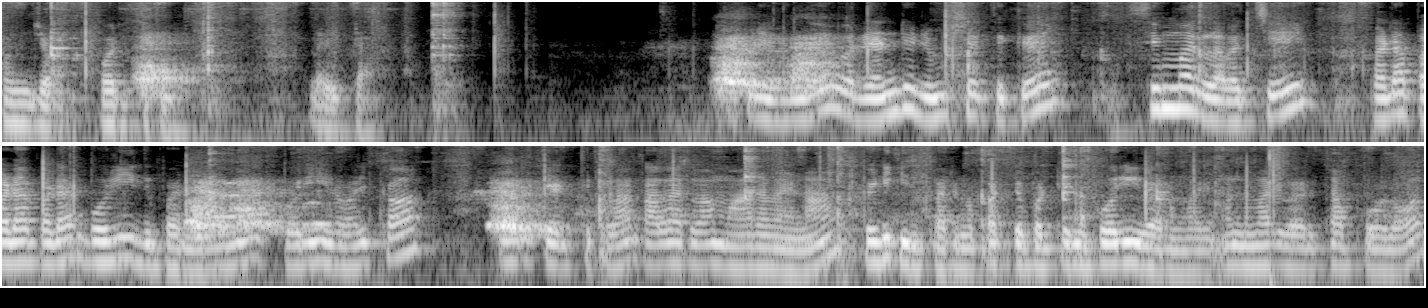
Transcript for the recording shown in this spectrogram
கொஞ்சம் பொறுத்துக்கணும் லைட்டாக இப்படி வந்து ஒரு ரெண்டு நிமிஷத்துக்கு சிம்மரில் வச்சு பட பட பட பொரியுது பாருங்கள் பொரியிற வரைக்கும் வறுத்து எடுத்துக்கலாம். கலர்லாம் மாற வேணாம். பிடிக்குது பாருங்கள் பட்டு பட்டுன்னு பொரி வர மாதிரி அந்த மாதிரி வறுத்தா போதும்.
